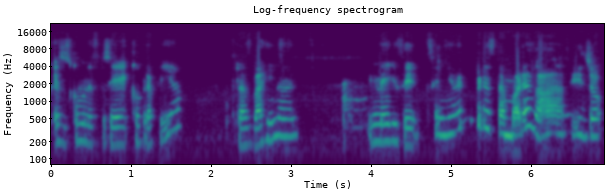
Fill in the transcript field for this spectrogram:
Eso es como una especie de ecografía transvaginal. Y me dice, señor, pero está embarazada. Y yo.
